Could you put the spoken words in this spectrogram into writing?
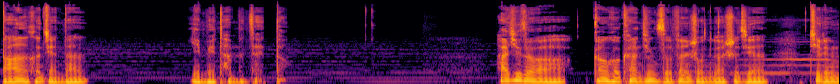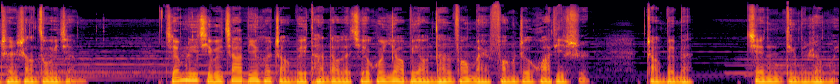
答案很简单，因为他们在等。还记得刚和阚清子分手那段时间，纪凌尘上综艺节目。”节目里几位嘉宾和长辈谈到的结婚要不要男方买房这个话题时，长辈们坚定地认为，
